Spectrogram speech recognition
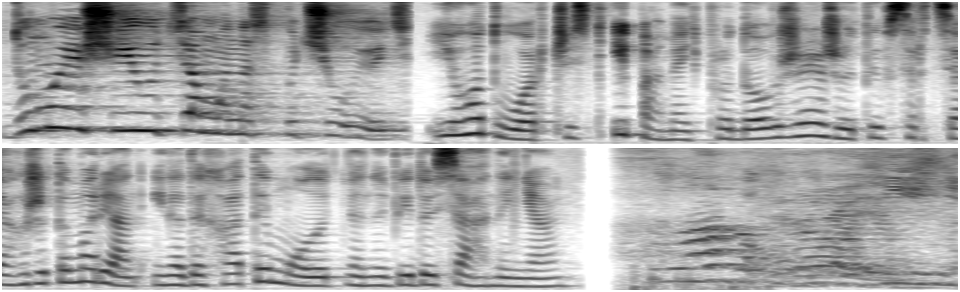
Думаю, що і у цьому нас почують. Його творчість і пам'ять продовжує жити в серцях житомирян і надихати молодь на нові досягнення. Слава Україні!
